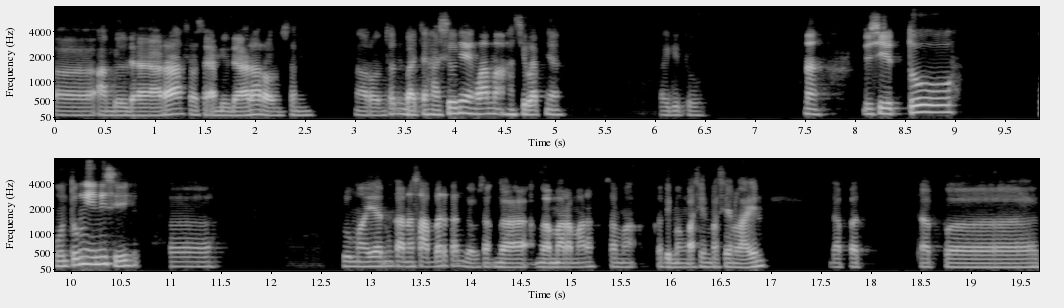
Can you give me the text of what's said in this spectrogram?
uh, ambil darah, selesai ambil darah, ronsen. Nah, ronsen baca hasilnya yang lama, hasil labnya. Kayak gitu. Nah, di situ untungnya ini sih uh, lumayan karena sabar kan nggak usah nggak nggak marah-marah sama ketimbang pasien-pasien lain dapat dapat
